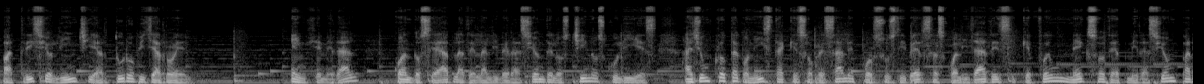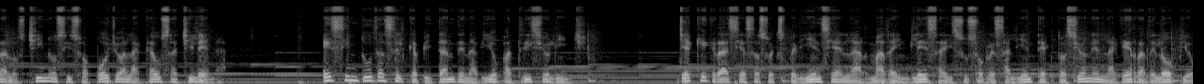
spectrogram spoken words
Patricio Lynch y Arturo Villarroel. En general, cuando se habla de la liberación de los chinos culíes, hay un protagonista que sobresale por sus diversas cualidades y que fue un nexo de admiración para los chinos y su apoyo a la causa chilena. Es sin dudas el capitán de navío Patricio Lynch, ya que gracias a su experiencia en la Armada inglesa y su sobresaliente actuación en la Guerra del Opio,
